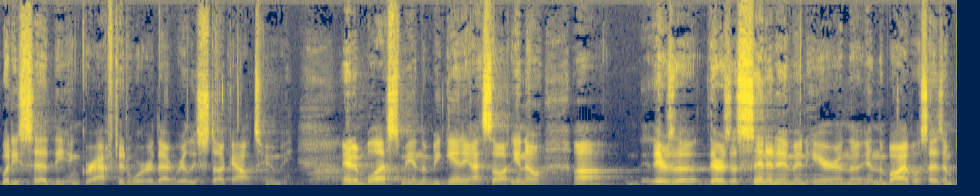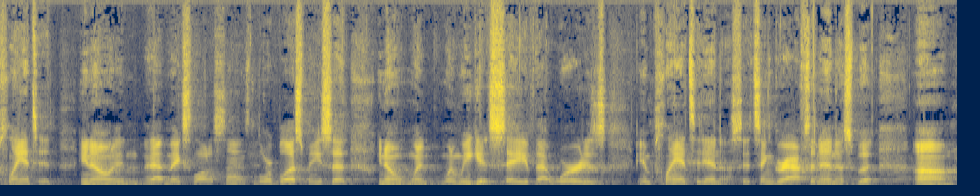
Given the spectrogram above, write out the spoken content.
but He said the engrafted word. That really stuck out to me, and it blessed me. In the beginning, I thought, you know, uh, there's a there's a synonym in here in the in the Bible. It says implanted. You know, and that makes a lot of sense. The Lord blessed me. He said, you know, when when we get saved, that word is implanted in us. It's engrafted in us, but. Um,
